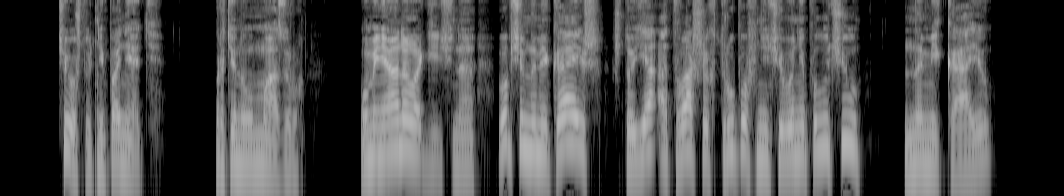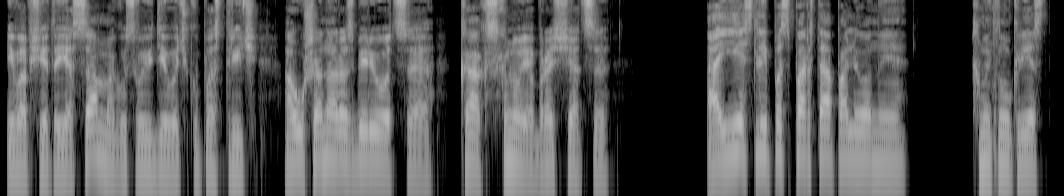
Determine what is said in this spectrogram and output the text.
— Чего ж тут не понять? — протянул Мазур. — у меня аналогично. В общем, намекаешь, что я от ваших трупов ничего не получу? Намекаю. И вообще-то я сам могу свою девочку постричь, а уж она разберется, как с хной обращаться. — А если паспорта паленые? — хмыкнул Крест.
